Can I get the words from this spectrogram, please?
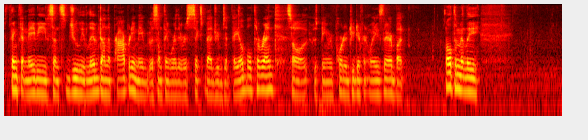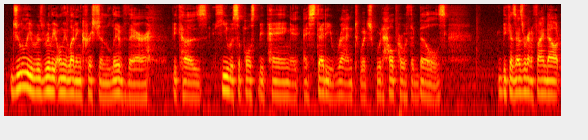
think that maybe since Julie lived on the property, maybe it was something where there was six bedrooms available to rent. So it was being reported two different ways there. But ultimately, Julie was really only letting Christian live there because he was supposed to be paying a, a steady rent, which would help her with the bills. Because as we're going to find out,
